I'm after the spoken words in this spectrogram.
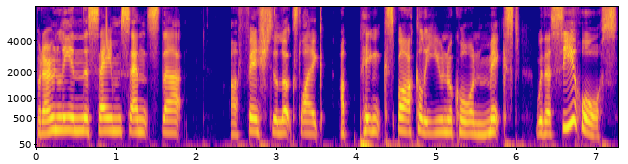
but only in the same sense that a fish that looks like a pink sparkly unicorn mixed with a seahorse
